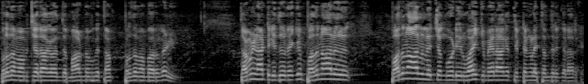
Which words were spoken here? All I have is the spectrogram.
பிரதம அமைச்சராக வந்த மாண்புமிகு தம்- அவர்கள் தமிழ்நாட்டுக்கு இதுவரைக்கும் பதினாலு பதினாலு லட்சம் கோடி ரூபாய்க்கு மேலாக திட்டங்களை தந்திருக்கிறார்கள்.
